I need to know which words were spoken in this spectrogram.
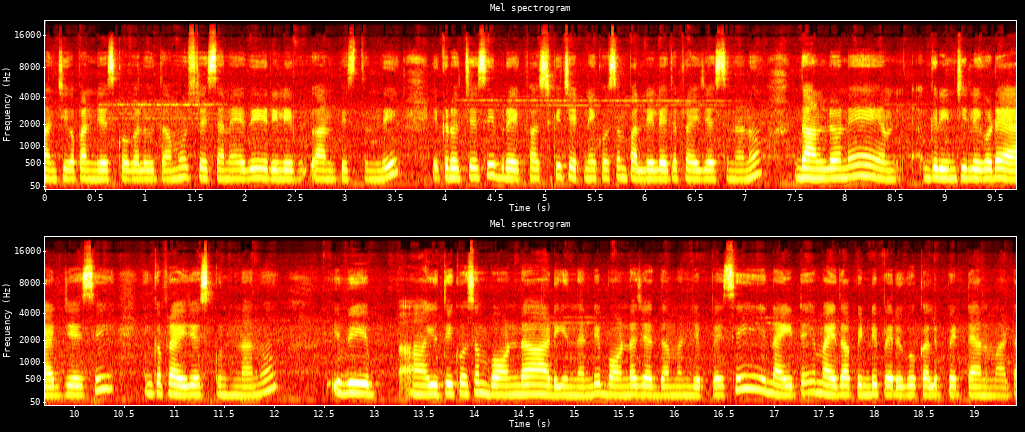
మంచిగా పని చేసుకోగలుగుతాము. స్ట్రెస్ అనేది రిలీఫ్గా అనిపిస్తుంది. ఇక్కడ వచ్చేసి బ్రేక్ఫాస్ట్కి చట్నీ కోసం పల్లీలు అయితే ఫ్రై చేస్తున్నాను. దానిలోనే గ్రీన్ చిల్లీ కూడా యాడ్ చేసి ఇంకా ఫ్రై చేసుకుంటాను అనుకుంటున్నాను. ఇవి యుతి కోసం బోండా అడిగిందండి. బోండా చేద్దామని చెప్పేసి నైటే మైదా పిండి పెరుగు కలిపి పెట్టాను అనమాట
